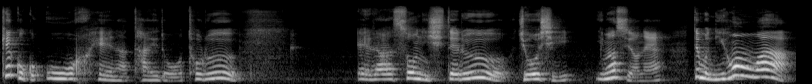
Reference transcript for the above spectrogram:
結構こう横柄な態度を取る偉そうにしてる上司いますよね。でも日本は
